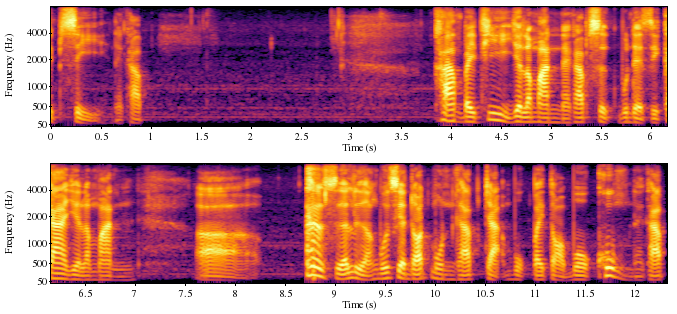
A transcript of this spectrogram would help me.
34 นะครับ ข้ามไปที่เยอรมันนะครับศึกบุนเดสซิก้าเยอรมันเสือเหลืองบูเซียดอทมุนครับจะบุกไปต่อโบคุ้มนะครับ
